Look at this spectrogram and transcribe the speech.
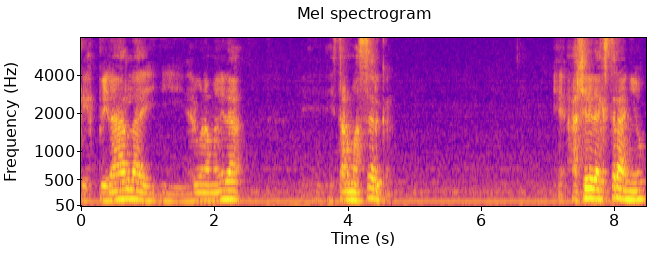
esperarla y, de alguna manera eh, estar más cerca. Eh, ayer era extraño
